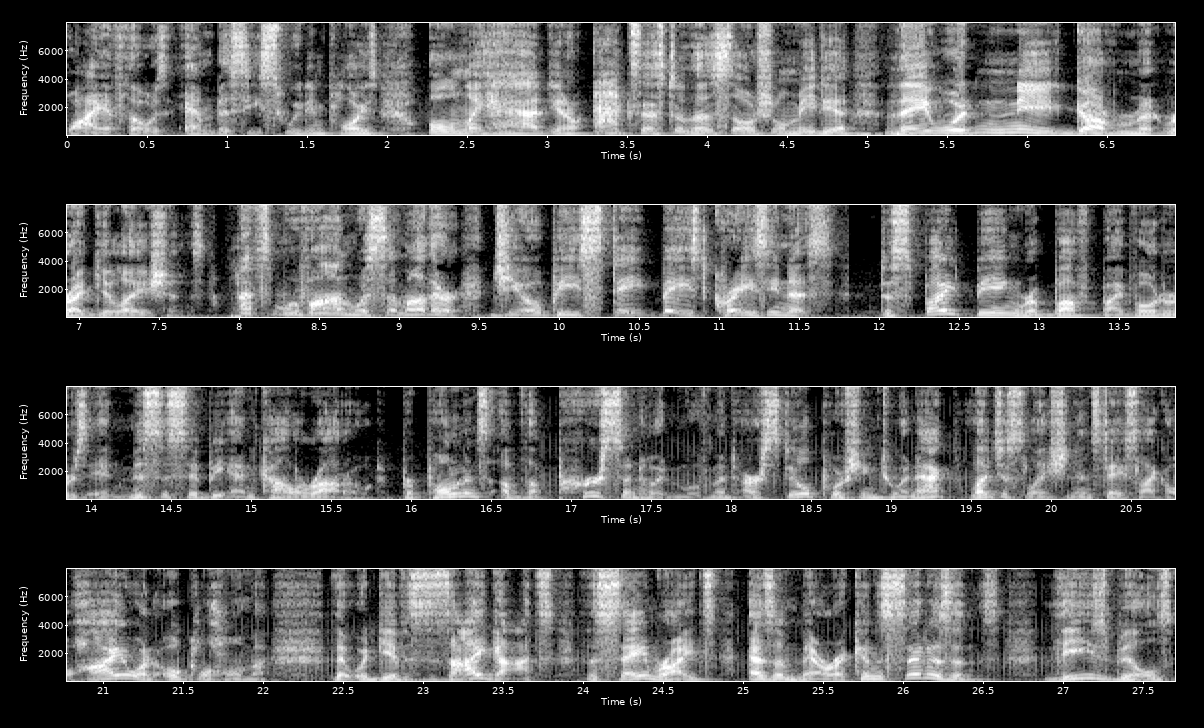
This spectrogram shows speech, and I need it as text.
Why, if those embassy suite employees only had, you know, access to the social media, they wouldn't need government regulations. Let's move on with some other GOP state-based craziness. Despite being rebuffed by voters in Mississippi and Colorado, proponents of the personhood movement are still pushing to enact legislation in states like Ohio and Oklahoma that would give zygotes the same rights as American citizens. These bills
